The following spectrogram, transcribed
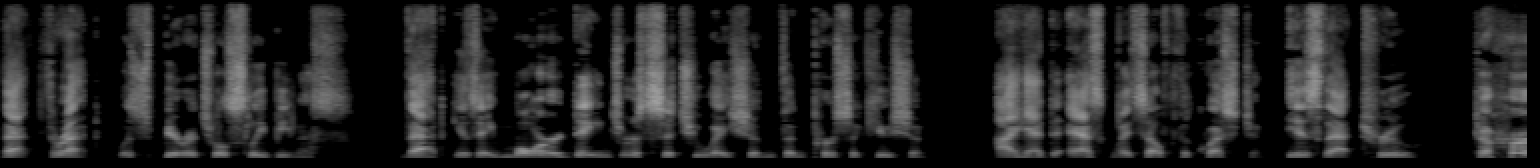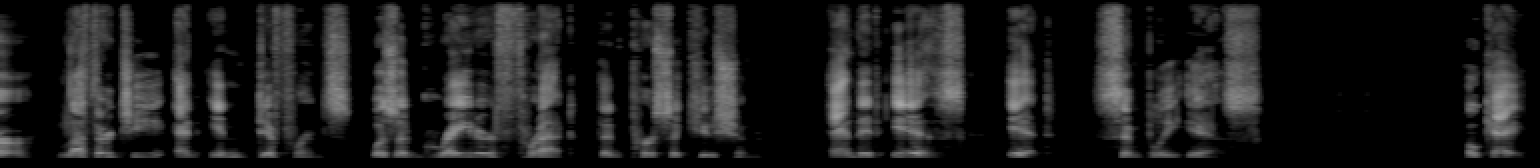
That threat was spiritual sleepiness. That is a more dangerous situation than persecution. I had to ask myself the question is that true? To her, lethargy and indifference was a greater threat than persecution. And it is. It simply is. Okay,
